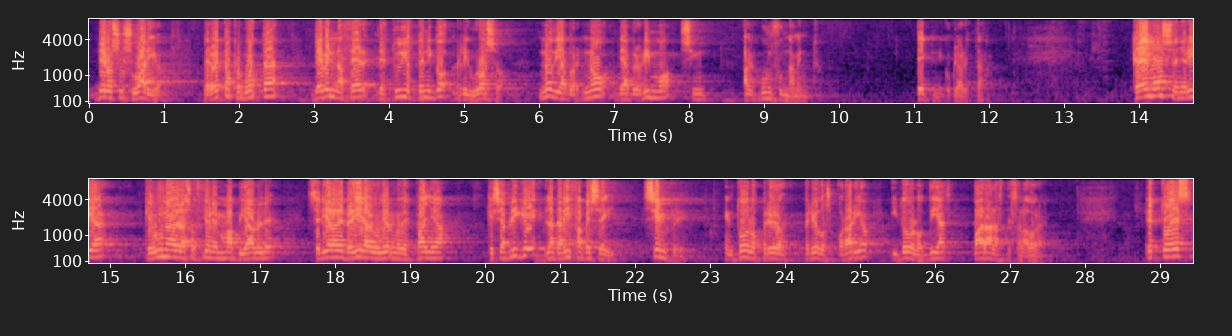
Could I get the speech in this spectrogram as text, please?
de los usuarios, pero estas propuestas deben nacer de estudios técnicos rigurosos, no de, no de apriorismo sin algún fundamento. Técnico, claro está. Creemos, señorías, que una de las opciones más viables sería la de pedir al Gobierno de España que se aplique la tarifa P6, siempre, en todos los periodos, periodos horarios y todos los días para las desaladoras. Esto es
